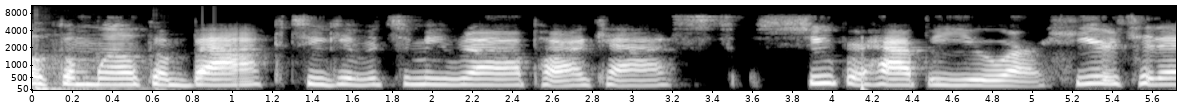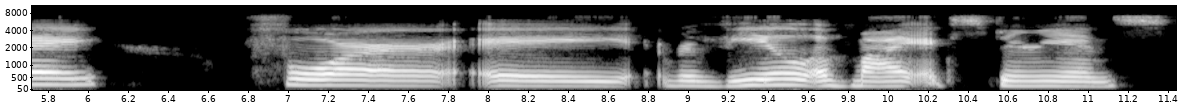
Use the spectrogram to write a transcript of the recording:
Welcome, welcome back to Give It To Me Raw podcast. Super happy you are here today for a reveal of my experience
